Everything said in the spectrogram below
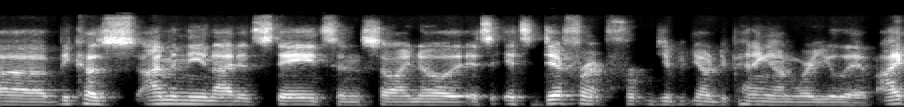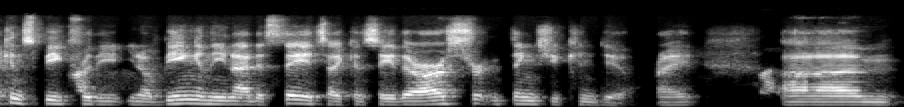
uh, because I'm in the United States, and so I know it's it's different for you know depending on where you live. I can speak for the you know being in the United States. I can say there are certain things you can do, right? Um,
